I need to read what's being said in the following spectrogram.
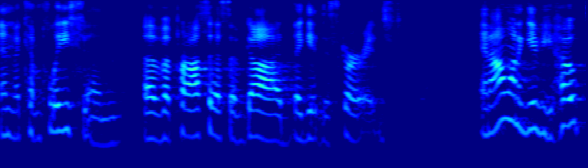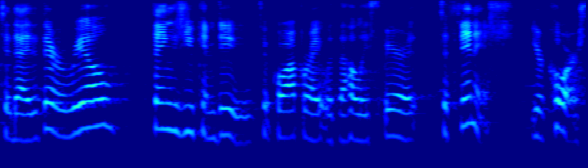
and the completion of a process of God, they get discouraged. And I want to give you hope today that there are real things you can do to cooperate with the Holy Spirit to finish your course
